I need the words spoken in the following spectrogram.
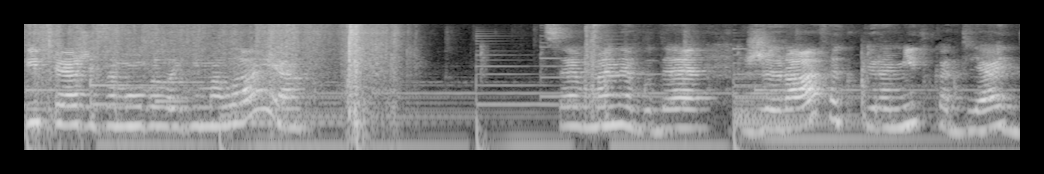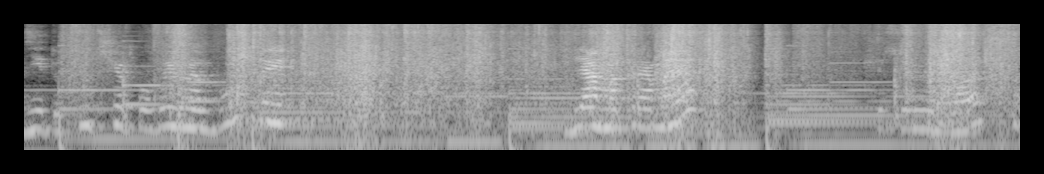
Дві пряжі замовила Гімалая. Це в мене буде жирафик, пірамідка для діток. Тут ще повинна бути для макраме. Щось я не бачу.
